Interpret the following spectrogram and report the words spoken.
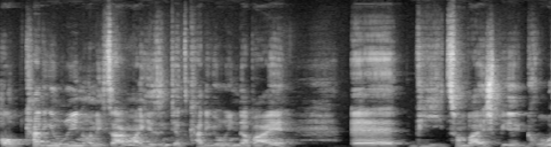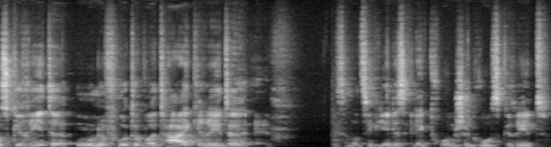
Hauptkategorien und ich sage mal, hier sind jetzt Kategorien dabei, äh, wie zum Beispiel Großgeräte ohne Photovoltaikgeräte. Ist im Prinzip jedes elektronische Großgerät,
